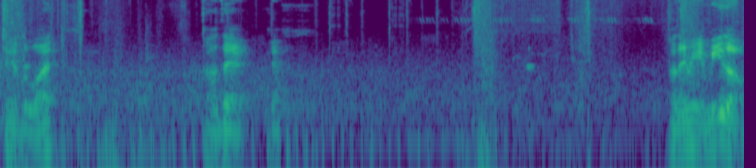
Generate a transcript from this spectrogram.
Take out the what? Oh, there. Okay. Oh, they're aiming at me though.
